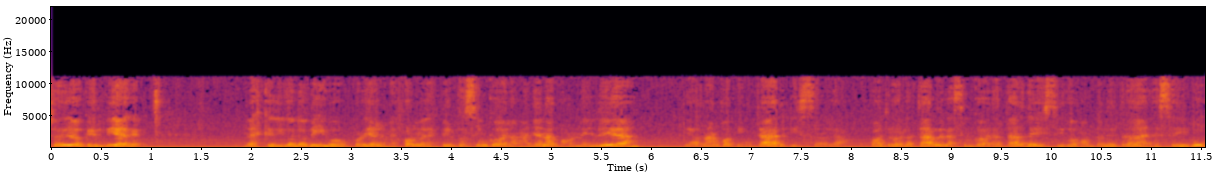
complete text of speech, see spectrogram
Yo digo que el día que, no es que digo lo vivo, por ahí a lo mejor me despierto 5 de la mañana con una idea y arranco a pintar y son las 4 de la tarde, las 5 de la tarde y sigo compenetrada en ese dibujo.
